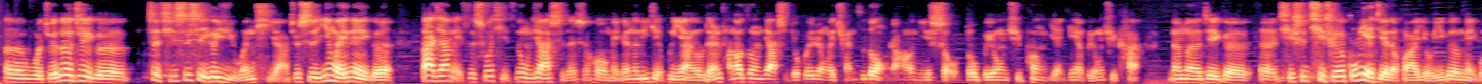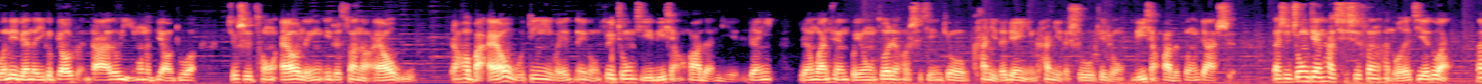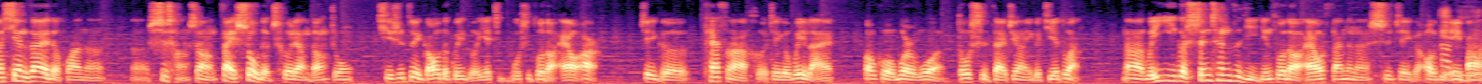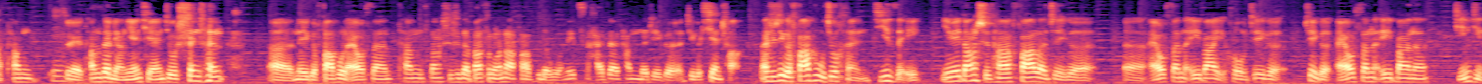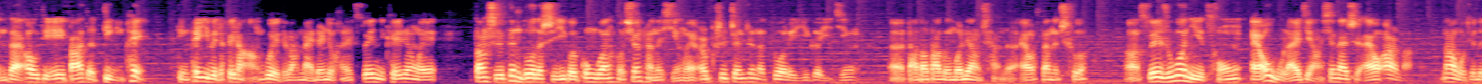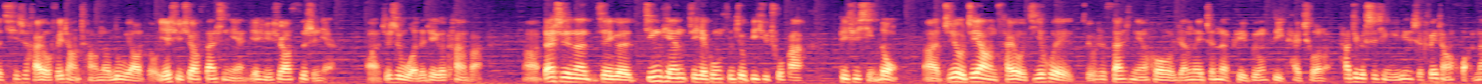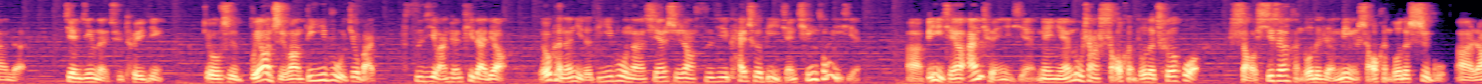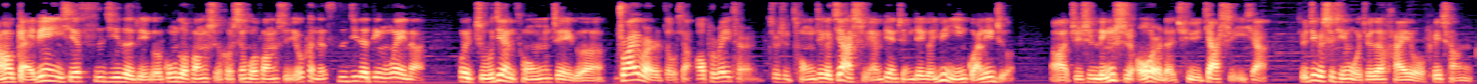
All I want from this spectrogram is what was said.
呃，我觉得这个这其实是一个语文题啊，就是因为那个大家每次说起自动驾驶的时候，每个人的理解不一样。有的人谈到自动驾驶就会认为全自动，然后你手都不用去碰，眼睛也不用去看。那么这个呃，其实汽车工业界的话，有一个美国那边的一个标准，大家都引用的比较多，就是从 L 零一直算到 L 五，然后把 L 五定义为那种最终极理想化的，你人人完全不用做任何事情，就看你的电影、看你的书这种理想化的自动驾驶。但是中间它其实分很多的阶段。那现在的话呢，呃，市场上在售的车辆当中。其实最高的规格也只不过是做到 L 二，这个 Tesla 和这个蔚来，包括沃尔沃都是在这样一个阶段。那唯一一个声称自己已经做到 L 三的呢，是这个奥迪 A 八，他们对他们在两年前就声称，呃，那个发布了 L 三，他们当时是在巴塞罗那发布的，我那次还在他们的这个这个现场。但是这个发布就很鸡贼，因为当时他发了这个呃 L 三的 A 八以后，这个这个 L 三的 A 八呢，仅仅在奥迪 A 八的顶配。顶配意味着非常昂贵，对吧？买的人就很，所以你可以认为，当时更多的是一个公关和宣传的行为，而不是真正的做了一个已经呃达到大规模量产的 L 三的车啊。所以如果你从 L 五来讲，现在是 L 二嘛，那我觉得其实还有非常长的路要走，也许需要三十年，也许需要四十年啊，这是我的这个看法啊。但是呢，这个今天这些公司就必须出发，必须行动啊，只有这样才有机会，就是三十年后人类真的可以不用自己开车了。它这个事情一定是非常缓慢的、渐进的去推进。就是不要指望第一步就把司机完全替代掉，有可能你的第一步呢，先是让司机开车比以前轻松一些，啊，比以前要安全一些，每年路上少很多的车祸，少牺牲很多的人命，少很多的事故啊，然后改变一些司机的这个工作方式和生活方式，有可能司机的定位呢，会逐渐从这个 driver 走向 operator，就是从这个驾驶员变成这个运营管理者，啊，只是临时偶尔的去驾驶一下，就这个事情，我觉得还有非常。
